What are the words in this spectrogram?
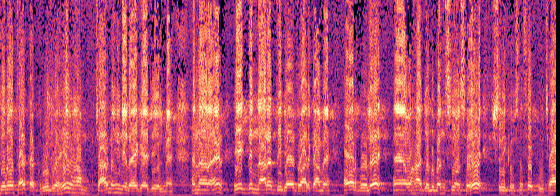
दिनों तक अक्रूर रहे, वहाँ चार महीने रह गए जेल में। नारायण, एक दिन नारद जी गए द्वारका में और बोले वहाँ जदुवंशियों से श्री कृष्ण से पूछा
